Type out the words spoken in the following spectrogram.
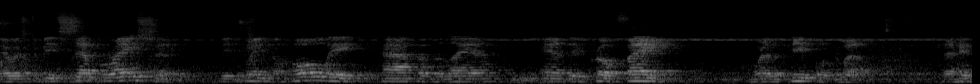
There was to be separation between the holy half of the land and the profane, where the people dwelt. Okay?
